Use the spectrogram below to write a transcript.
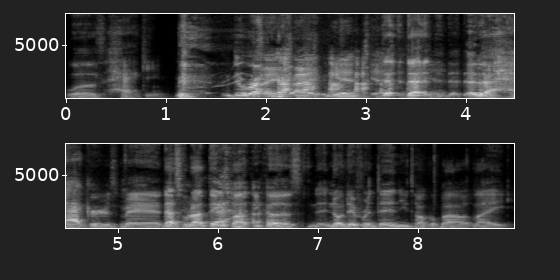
was hacking. Right, right. Yeah, yeah. that, that, yeah. that- the hackers, man. That's what I think about because no different than you talk about like,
